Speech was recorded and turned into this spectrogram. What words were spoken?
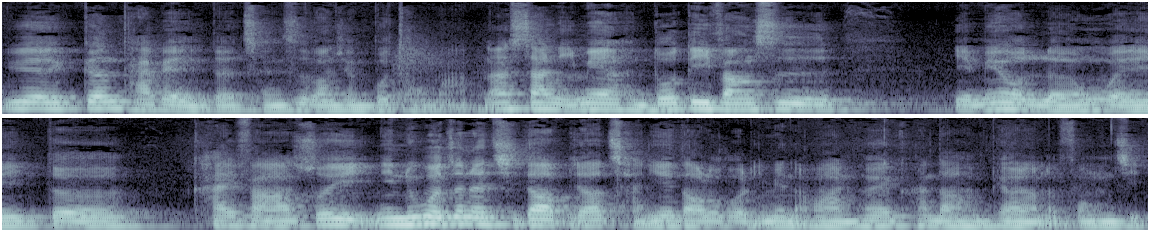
因为跟台北的城市完全不同嘛。那山里面很多地方是也没有人为的开发，所以你如果真的骑到比较产业道路或里面的话，你会看到很漂亮的风景。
